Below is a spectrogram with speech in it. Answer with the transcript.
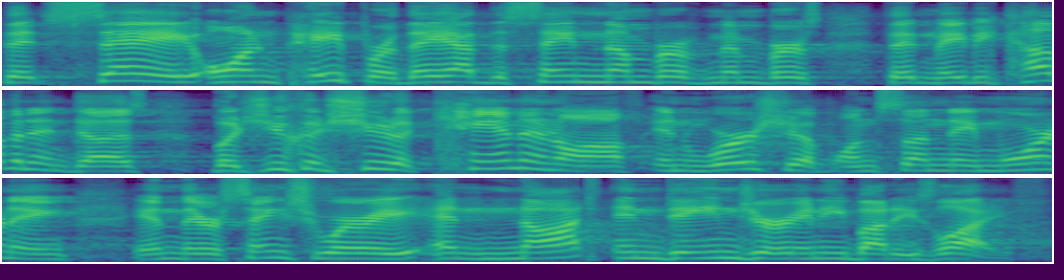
that say on paper they have the same number of members that maybe Covenant does, but you could shoot a cannon off in worship on Sunday morning in their sanctuary and not endanger anybody's life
